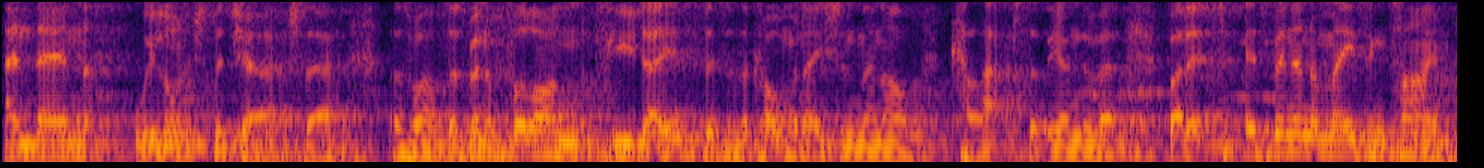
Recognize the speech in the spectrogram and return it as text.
and then we launched the church there as well. So it's been a full-on few days. This is the culmination. Then I'll collapse at the end of it. But it's it's been an amazing time,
